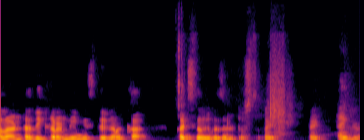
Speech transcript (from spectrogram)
అలాంటి అధికారాన్ని నియమిస్తే కనుక ఖచ్చితంగా రిజల్ట్ వస్తుంది. రైట్ థ్యాంక్ యూ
